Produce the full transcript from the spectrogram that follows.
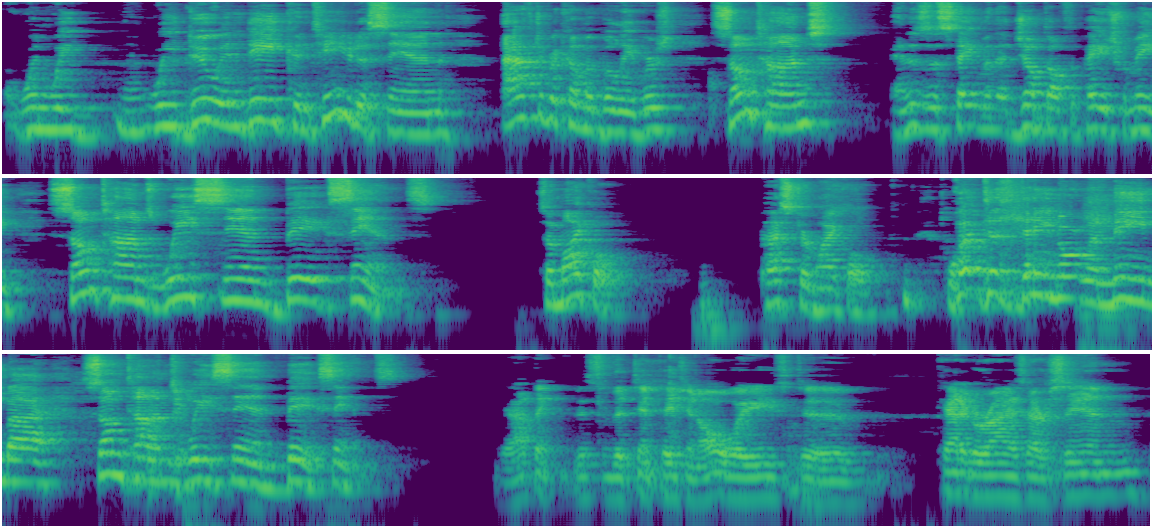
when we we do indeed continue to sin after becoming believers, sometimes, and this is a statement that jumped off the page for me, sometimes we sin big sins. So, Michael, Pastor Michael, what does Dane Ortlund mean by sometimes we sin big sins? Yeah, I think this is the temptation always to categorize our sin.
